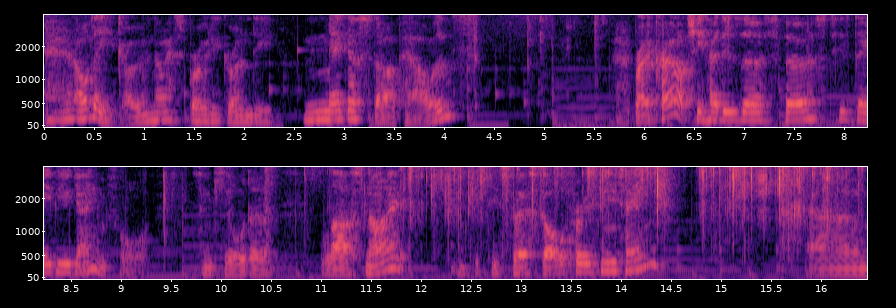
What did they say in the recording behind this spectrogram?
And oh, there you go. Nice Brodie Grundy mega star powers. Uh, Brad Crouch, he had his uh, first, his debut game for St Kilda last night. He kicked his first goal for his new team. Um,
